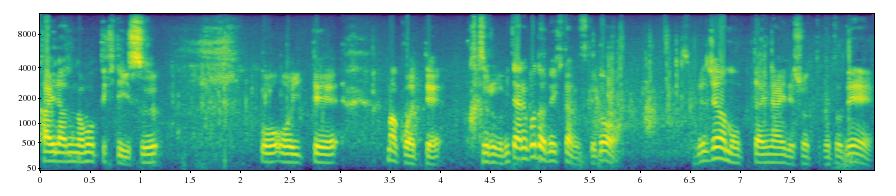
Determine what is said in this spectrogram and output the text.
階段で登ってきて椅子を置いて、まあ、こうやってくつろぐみたいなことはできたんですけど、それじゃあもったいないでしょってことで、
